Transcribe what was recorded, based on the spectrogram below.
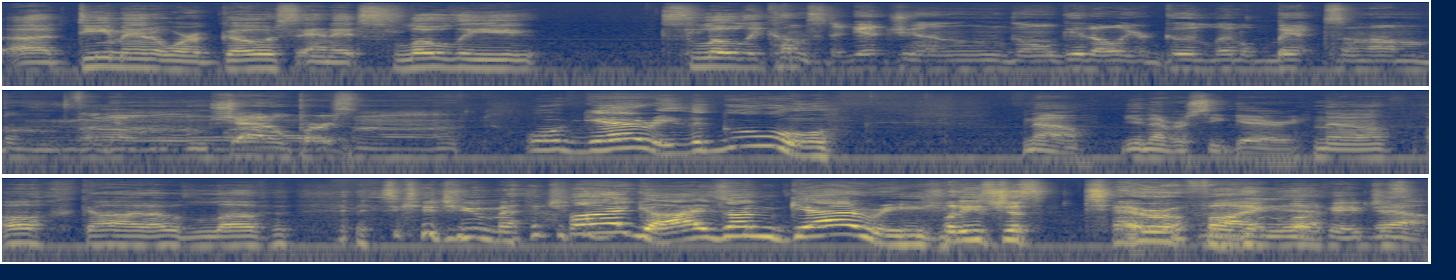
a demon or a ghost, and it slowly slowly comes to get you and gonna get all your good little bits and I'm a fucking shadow oh. person. Or Gary the Ghoul. No, you never see Gary. No. Oh god, I would love Could you imagine? Hi guys, I'm Gary. But he's just terrifying Yeah, looking. Just yeah.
